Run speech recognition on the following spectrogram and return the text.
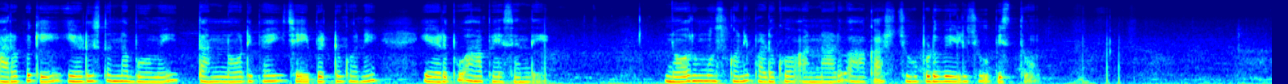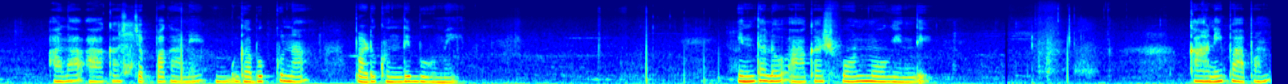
అరుపుకి ఏడుస్తున్న భూమి తన నోటిపై చేయి పెట్టుకొని ఏడుపు ఆపేసింది. నోరు మూసుకొని పడుకో అన్నాడు ఆకాష్ చూపుడు వేలు చూపిస్తూ. అలా ఆకాష్ చెప్పగానే గబుక్కున పడుకుంది భూమి. ఇంతలో ఆకాష్ ఫోన్ మోగింది. కానీ పాపం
